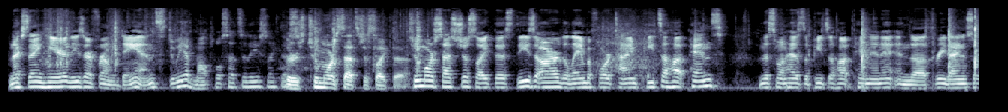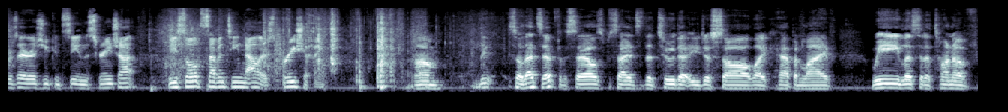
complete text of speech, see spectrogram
next thing here these are from dan's do we have multiple sets of these like this There's two more sets just like that. Two more sets just like this. These are the Land Before Time Pizza Hut pins. And this one has the Pizza Hut pin in it and the three dinosaurs there, as you can see in the screenshot. These sold $17, free shipping. Um, the, so that's it for the sales. Besides the two that you just saw like happen live, we listed a ton of.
